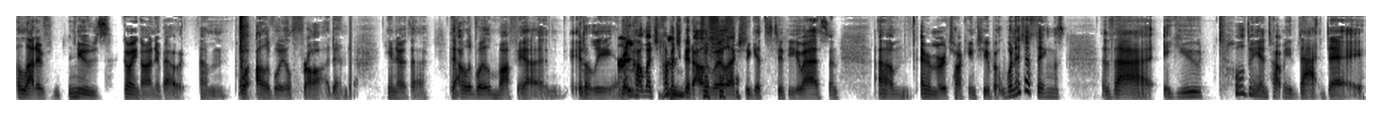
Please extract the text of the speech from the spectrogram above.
a lot of news going on about um, olive oil fraud and, you know, the, the olive oil mafia in Italy and right. how much how much good olive oil actually gets to the US. And um, I remember talking to you, but one of the things that you told me and taught me that day,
